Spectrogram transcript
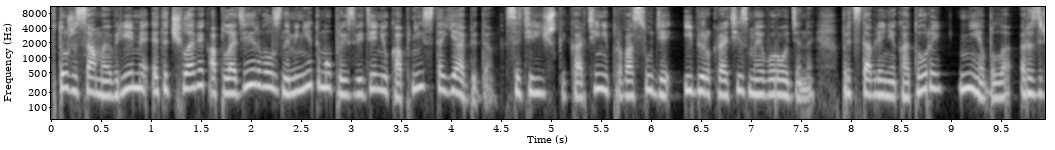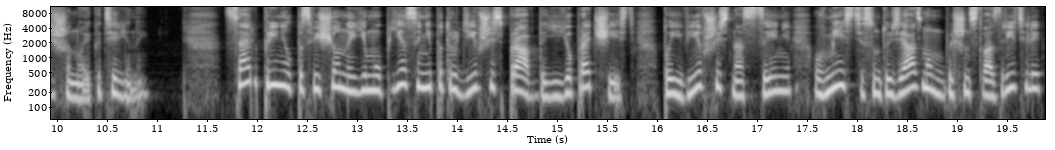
в то же самое время этот человек аплодировал знаменитому произведению капниста Ябеда, сатирической картине правосудия и бюрократизма его родины, представление которой не было разрешено Екатериной. Царь принял посвященные ему пьесы, не потрудившись, правда, ее прочесть. Появившись на сцене вместе с энтузиазмом большинства зрителей,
